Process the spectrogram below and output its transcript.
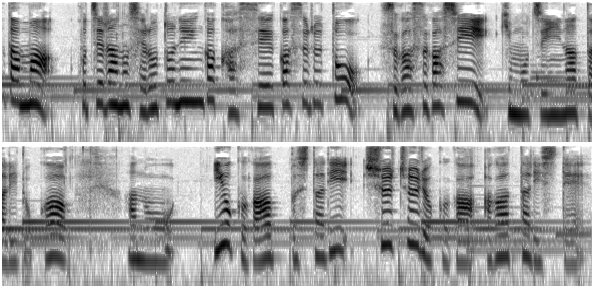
ただまあこちらのセロトニンが活性化するとすがすがしい気持ちになったりとかあの意欲がアップしたり集中力が上がったりして、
